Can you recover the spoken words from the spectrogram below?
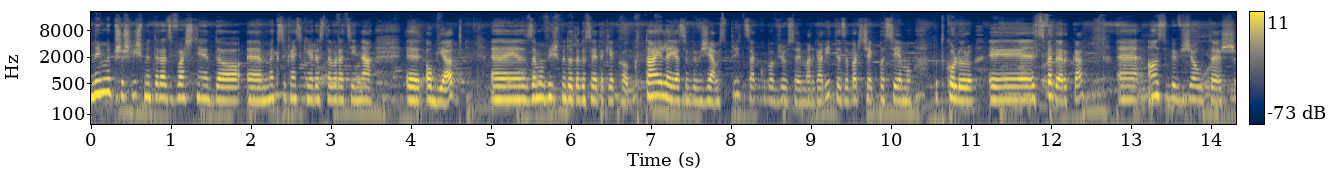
No i my przyszliśmy teraz właśnie do e, meksykańskiej restauracji na e, obiad. E, zamówiliśmy do tego sobie takie koktajle. Ja sobie wzięłam spritza, Kuba wziął sobie margaritę. Zobaczcie, jak pasuje mu pod kolor sweterka. On sobie wziął też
